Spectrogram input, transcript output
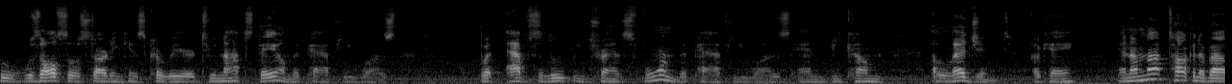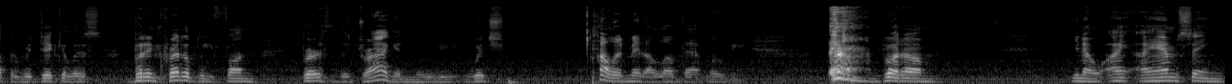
who was also starting his career to not stay on the path he was, but absolutely transform the path he was and become a legend, okay? And I'm not talking about the ridiculous but incredibly fun Birth of the Dragon movie, which I'll admit I love that movie. but um you know, I, I am saying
